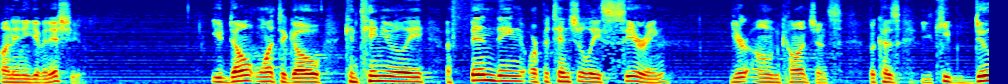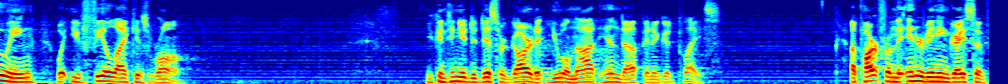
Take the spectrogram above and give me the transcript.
on any given issue. You don't want to go continually offending or potentially searing your own conscience because you keep doing what you feel like is wrong. You continue to disregard it, you will not end up in a good place. Apart from the intervening grace of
